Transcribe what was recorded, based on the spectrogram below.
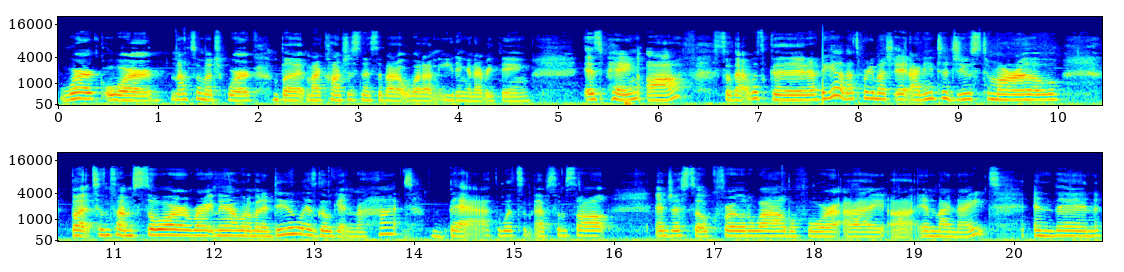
work or not so much work, but my consciousness about what I'm eating and everything is paying off. So that was good. But yeah, that's pretty much it. I need to juice tomorrow. But since I'm sore right now, what I'm gonna do is go get in a hot bath with some Epsom salt and just soak for a little while before I uh, end my night. And then,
